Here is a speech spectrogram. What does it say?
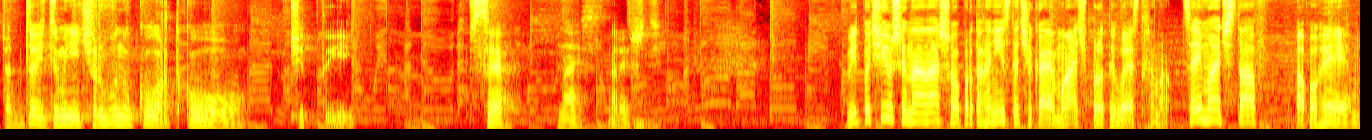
Та дайте мені червону картку. Чи ти? Все. Найс, нарешті. Відпочивши на нашого протагоніста, чекає матч проти Вестхема. Цей матч став апогеєм.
